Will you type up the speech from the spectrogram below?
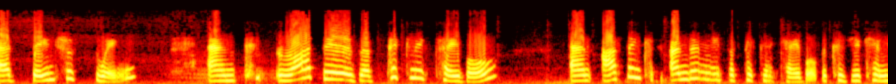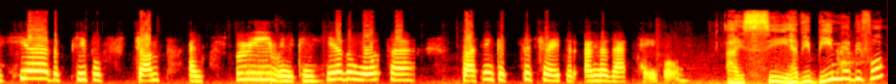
Adventure Swing, and right there is a picnic table. And I think underneath the picnic table because you can hear the people jump and scream and you can hear the water. So I think it's situated under that table. I see. Have you been there before?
